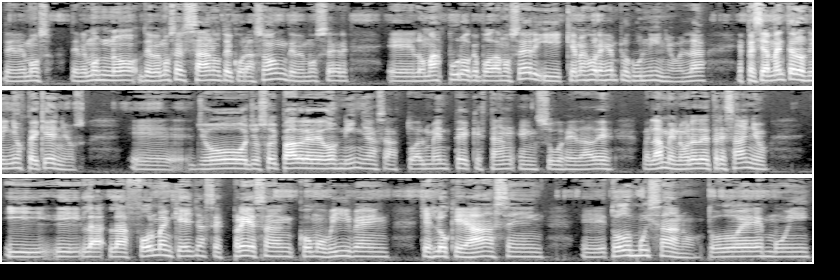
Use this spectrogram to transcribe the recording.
Debemos, debemos, no, debemos ser sanos de corazón, debemos ser eh, lo más puro que podamos ser y qué mejor ejemplo que un niño, ¿verdad? Especialmente los niños pequeños. Eh, yo, yo soy padre de dos niñas actualmente que están en sus edades, ¿verdad? Menores de tres años. Y, y la, la forma en que ellas se expresan, cómo viven, qué es lo que hacen, eh, todo es muy sano, todo es muy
